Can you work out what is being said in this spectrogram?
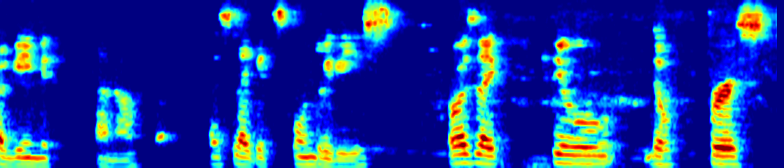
a game it, ano, as like its own release. I was like, you, the first,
